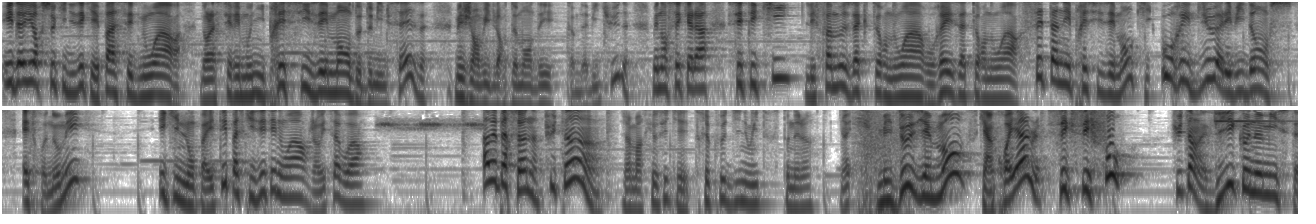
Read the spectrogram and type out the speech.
Et d'ailleurs, ceux qui disaient qu'il n'y avait pas assez de noirs dans la cérémonie précisément de 2016, mais j'ai envie de leur demander, comme d'habitude, mais dans ces cas-là, c'était qui les fameux acteurs noirs ou réalisateurs noirs cette année précisément qui auraient dû à l'évidence être nommés et qui ne l'ont pas été parce qu'ils étaient noirs J'ai envie de savoir. Ah mais personne Putain J'ai remarqué aussi qu'il y avait très peu d'Inuits cette année-là. Ouais. Mais deuxièmement, ce qui est incroyable, c'est que c'est faux Putain, The Economist,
